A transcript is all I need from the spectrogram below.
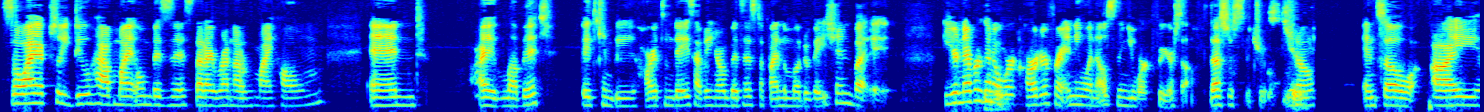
So I actually do have my own business that I run out of my home and I love it. It can be hard some days having your own business to find the motivation, but it, you're never going to Mhm. work harder for anyone else than you work for yourself. That's just the truth, you know? And so I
